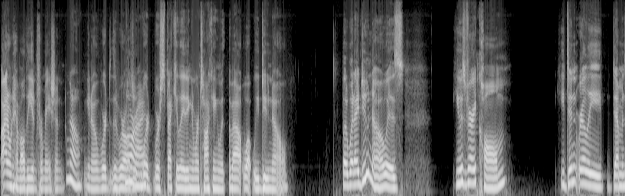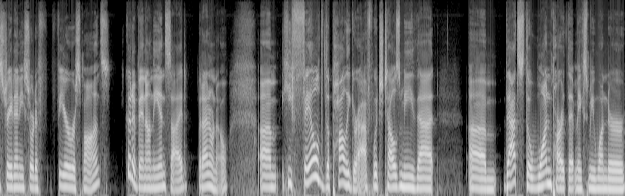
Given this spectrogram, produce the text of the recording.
I don't have all the information. No. You know, we're we're all All right. we're we're speculating and we're talking with, about what we do know. But what I do know is he was very calm. He didn't really demonstrate any sort of fear response. He could have been on the inside, but I don't know. Um, he failed the polygraph, which tells me that um, that's the one part that makes me wonder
